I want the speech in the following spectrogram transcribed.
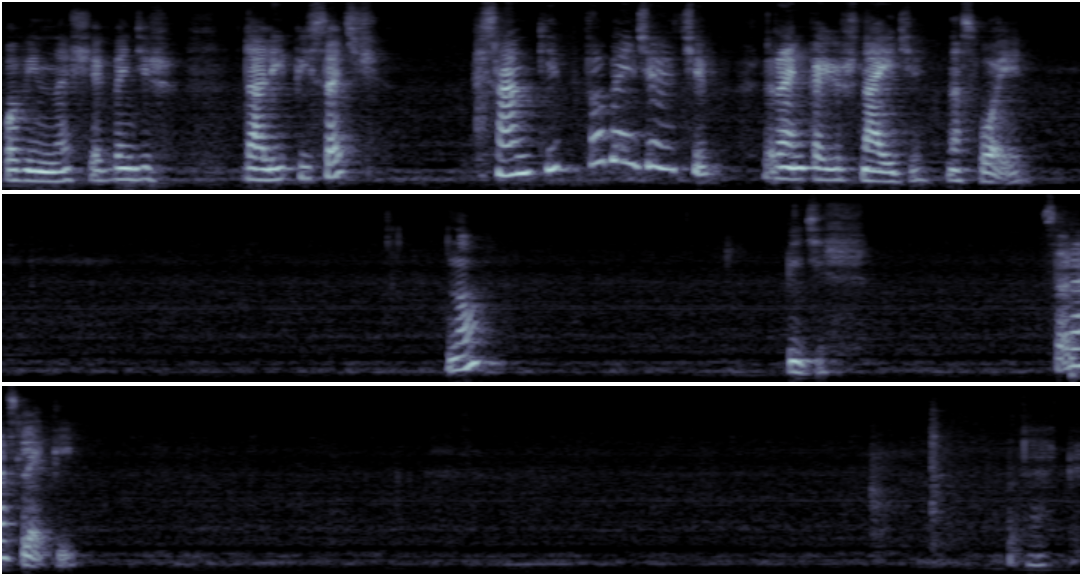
powinnaś, jak będziesz dalej pisać pisanki, to będzie ci ręka już znajdzie na swoje. No, widzisz, coraz lepiej. Tak.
